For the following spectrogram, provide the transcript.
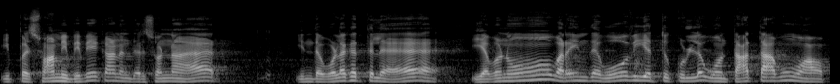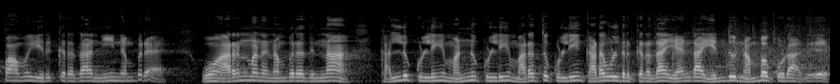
இப்போ சுவாமி விவேகானந்தர் சொன்னார் இந்த உலகத்தில் எவனோ வரைந்த ஓவியத்துக்குள்ளே உன் தாத்தாவும் உன் அப்பாவும் இருக்கிறதா நீ நம்புற? உன் அரண்மனை நம்புறதுன்னா கல்லுக்குள்ளேயும் மண்ணுக்குள்ளேயும் மரத்துக்குள்ளேயும் கடவுள் இருக்கிறதா? ஏன்டா எந்து நம்பக்கூடாது?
